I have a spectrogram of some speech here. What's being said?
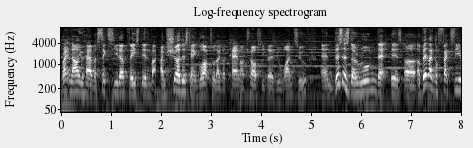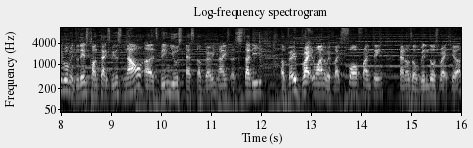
Right now you have a 6-seater placed in, but I'm sure this can go up to like a 10 or 12-seater if you want to. And this is the room that is uh, a bit like a flexi room in today's context because now uh, it's being used as a very nice a study, a very bright one with like four fronting panels of windows right here.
